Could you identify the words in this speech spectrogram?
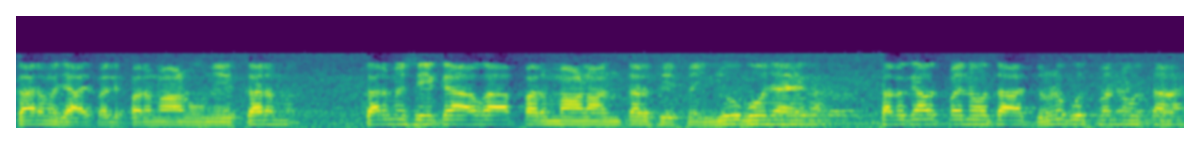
कर्म जाए पहले परमाणु में कर्म कर्म से क्या होगा? परमाणांतर से संयोग हो जाएगा। तब क्या उत्पन्न होता? है द्रुणक उत्पन्न होता है।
